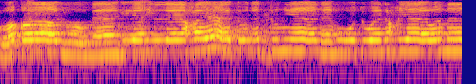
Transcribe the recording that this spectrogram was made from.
وقالوا ما هي إلا حياتنا الدنيا نموت ونحيا وما,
